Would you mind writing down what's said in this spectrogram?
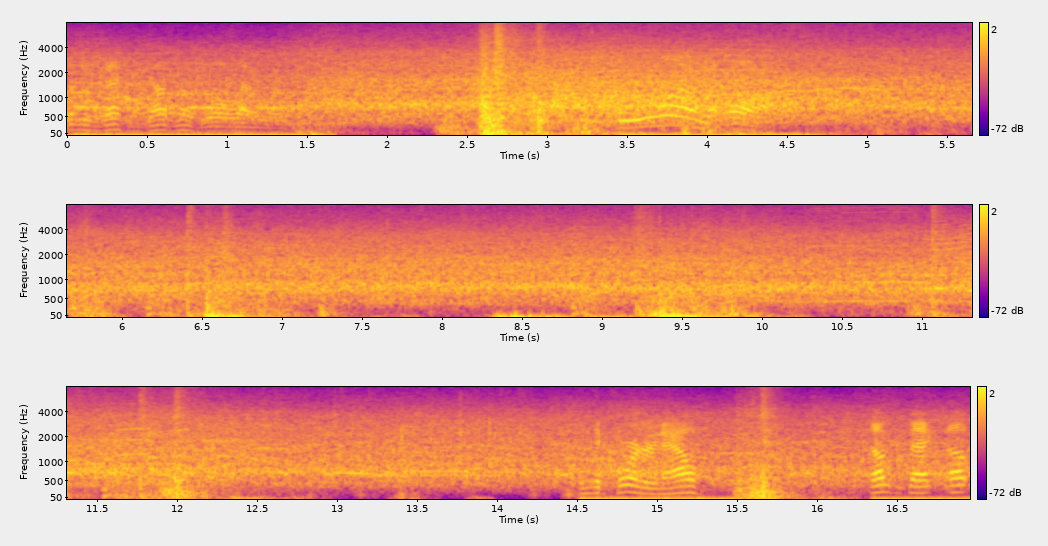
Comes back and God knows what all that was. Long off. In the corner now. Dumps back up.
